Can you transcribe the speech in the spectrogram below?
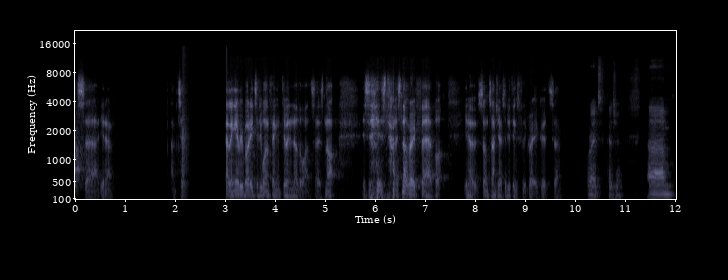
It's uh, you know, I'm t- telling everybody to do one thing and doing another one. So it's not, it's, it's not, it's not very fair, but you know, sometimes you have to do things for the greater good. So. Right. Gotcha. Um,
